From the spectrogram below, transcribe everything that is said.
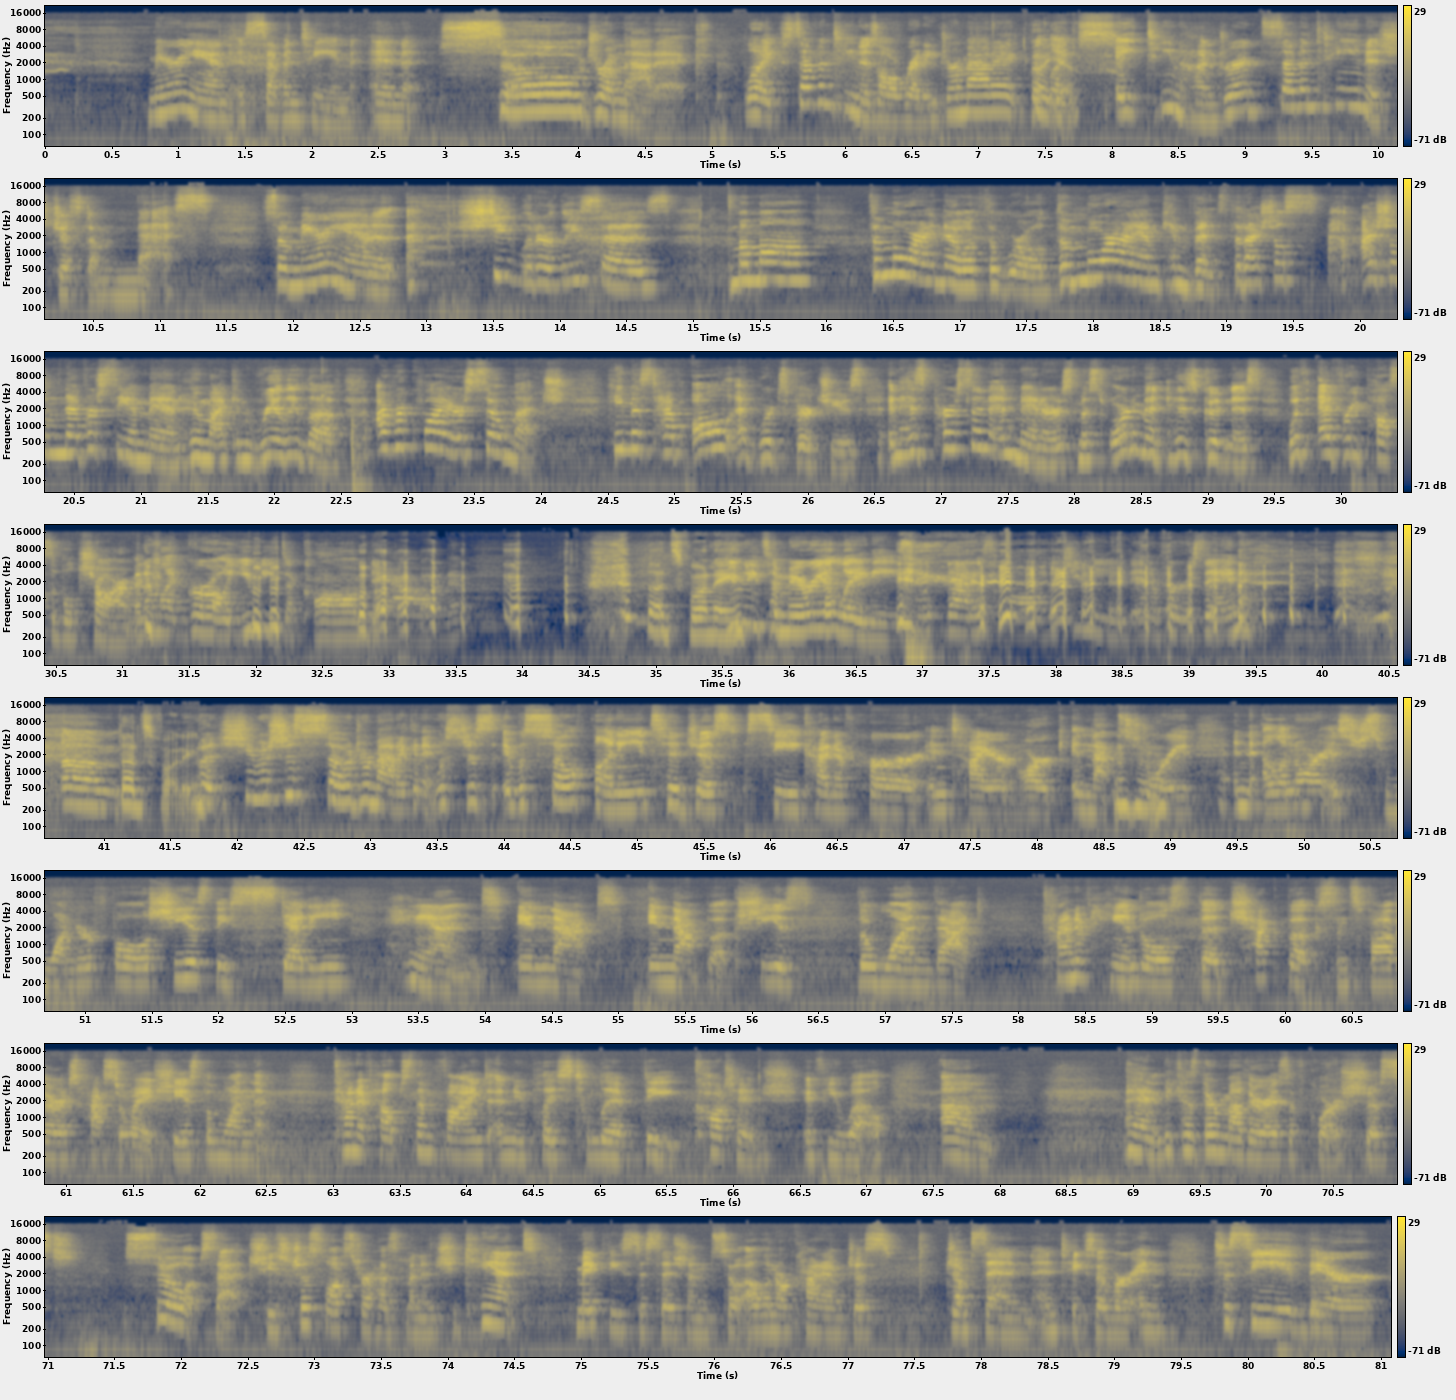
Marianne is 17 and so dramatic. Like 17 is already dramatic, but Oh, like yes. 1800 17 is just a mess. So Marianne she literally says, "Mama, the more I know of the world, the more I am convinced that I shall I shall never see a man whom I can really love. I require so much. He must have all Edward's virtues, and his person and manners must ornament his goodness with every possible charm. And I'm like, girl, you need to calm down. That's funny. You need to marry a lady if that is all that you need in a person. um, That's funny. but she was just so dramatic, and it was just it was so funny to just see kind of her entire arc in that story. And Elinor is just wonderful. She is the steady hand in that in that book. She is the one that kind of handles the checkbook since father has passed away. She is the one that kind of helps them find a new place to live, the cottage, if you will. Um, and because their mother is, of course, just so upset. She's just lost her husband and she can't make these decisions. So Elinor kind of just jumps in and takes over. And to see their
